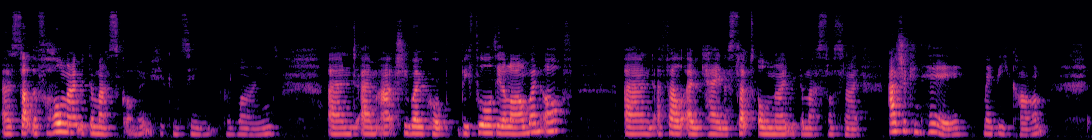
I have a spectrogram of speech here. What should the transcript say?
I uh, sat the whole night with the mask on. I don't know if you can see the lines. And um, actually woke up before the alarm went off. And I felt okay and I slept all night with the mask last night. As you can hear, maybe you can't,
